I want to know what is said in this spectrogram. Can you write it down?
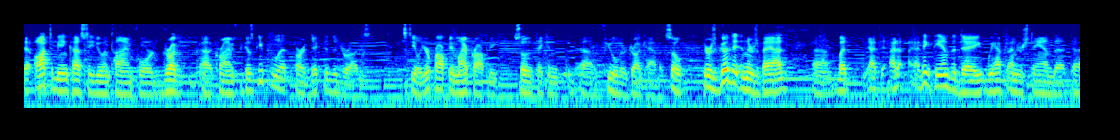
that ought to be in custody doing time for drug uh, crimes because people that are addicted to drugs steal your property and my property so that they can uh, fuel their drug habits. So there's good and there's bad, uh, but I, I think at the end of the day, we have to understand that uh,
